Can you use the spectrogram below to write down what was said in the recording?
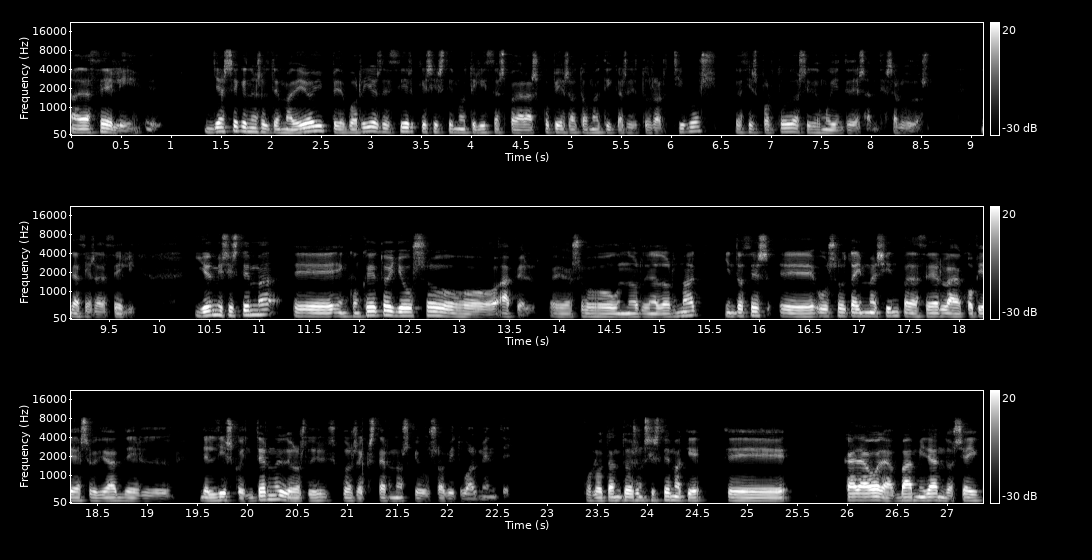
Araceli, ya sé que no es el tema de hoy, pero ¿podrías decir qué sistema utilizas para las copias automáticas de tus archivos? Gracias por todo, ha sido muy interesante. Saludos. Gracias, Araceli. Yo en mi sistema, eh, en concreto, yo uso Apple, eh, uso un ordenador Mac y entonces eh, uso Time Machine para hacer la copia de seguridad del, disco interno y de los discos externos que uso habitualmente. Por lo tanto, es un sistema que cada hora va mirando si hay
